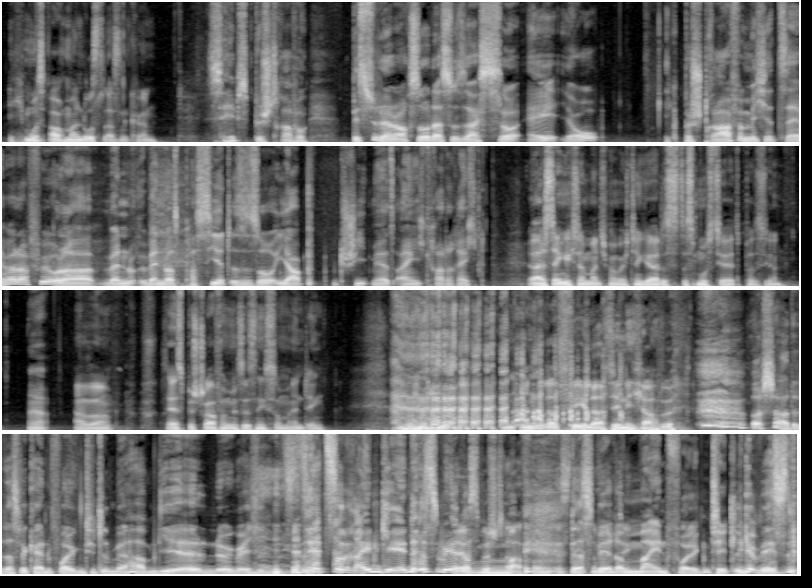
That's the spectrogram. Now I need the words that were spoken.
ich muss auch mal loslassen können. Selbstbestrafung. Bist du dann auch so, dass du sagst so, ey, yo, ich bestrafe mich jetzt selber dafür? Oder wenn, wenn was passiert, ist es so, ja, geschieht mir jetzt eigentlich gerade recht? Ja, das denke ich dann manchmal, weil ich denke, ja, das, das muss ja jetzt passieren. Ja. Aber Selbstbestrafung ist jetzt nicht so mein Ding. Ein, ein, ein anderer Fehler, den ich habe. Ach, schade, dass wir keine Folgentitel mehr haben, die in irgendwelche Sätze reingehen. Das wäre, Selbstbestrafung mein- das so mein wäre Ding. mein Folgentitel gewesen.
